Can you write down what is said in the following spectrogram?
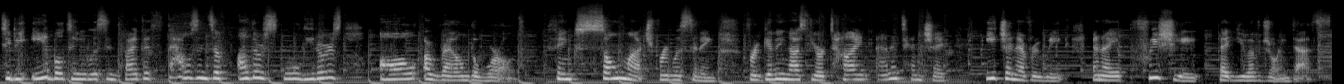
to be able to be listened by the thousands of other school leaders all around the world. Thanks so much for listening, for giving us your time and attention each and every week. And I appreciate that you have joined us.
